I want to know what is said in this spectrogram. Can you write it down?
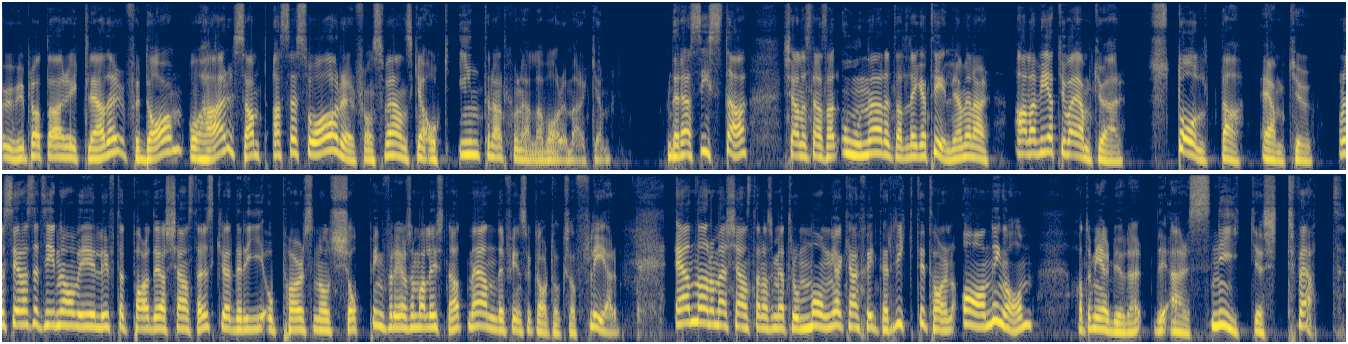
Vi pratar kläder för dam och herr samt accessoarer från svenska och internationella varumärken. Det där sista kändes nästan onödigt att lägga till. Jag menar, alla vet ju vad MQ är. Stolta MQ. Och den senaste tiden har vi lyft ett par av deras tjänster, skrädderi och personal shopping för er som har lyssnat, men det finns såklart också fler. En av de här tjänsterna som jag tror många kanske inte riktigt har en aning om att de erbjuder, det är sneakerstvätt.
